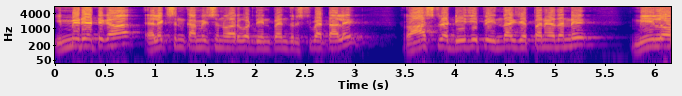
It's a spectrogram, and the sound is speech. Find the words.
ఇమ్మీడియట్గా ఎలక్షన్ కమిషన్ వారు కూడా దీనిపైన దృష్టి పెట్టాలి. రాష్ట్ర డీజీపీ ఇందాక చెప్పాను కదండి మీలో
